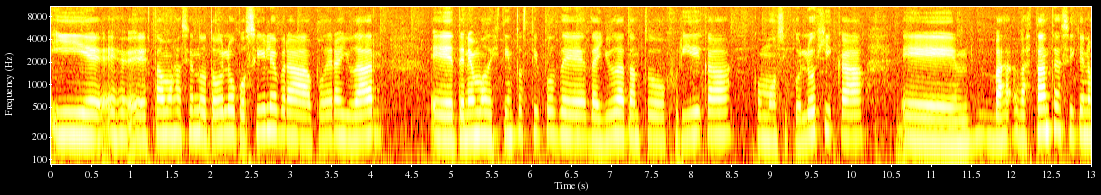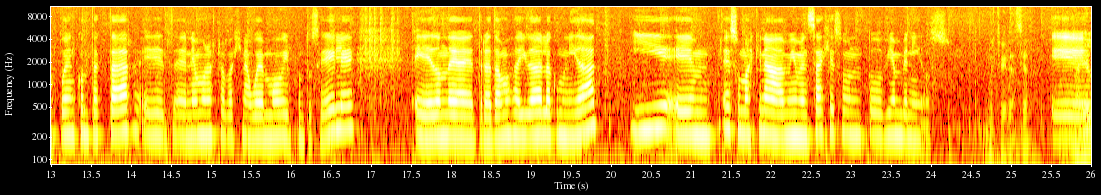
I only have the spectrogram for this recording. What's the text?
y eh, estamos haciendo todo lo posible para poder ayudar. tenemos distintos tipos de, ayuda, tanto jurídica como psicológica, bastante, así que nos pueden contactar. tenemos nuestra página web móvil.cl, donde tratamos de ayudar a la comunidad y em, eso, más que nada, mi mensaje son todos bienvenidos. Muchas gracias. Eh,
